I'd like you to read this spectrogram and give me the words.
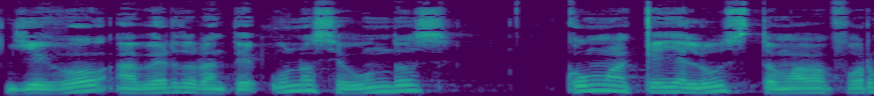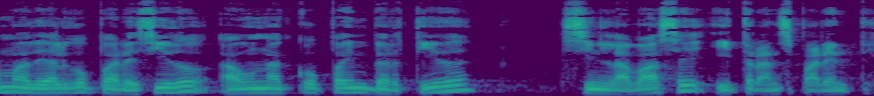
Llegó a ver durante unos segundos cómo aquella luz tomaba forma de algo parecido a una copa invertida, sin la base y transparente.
